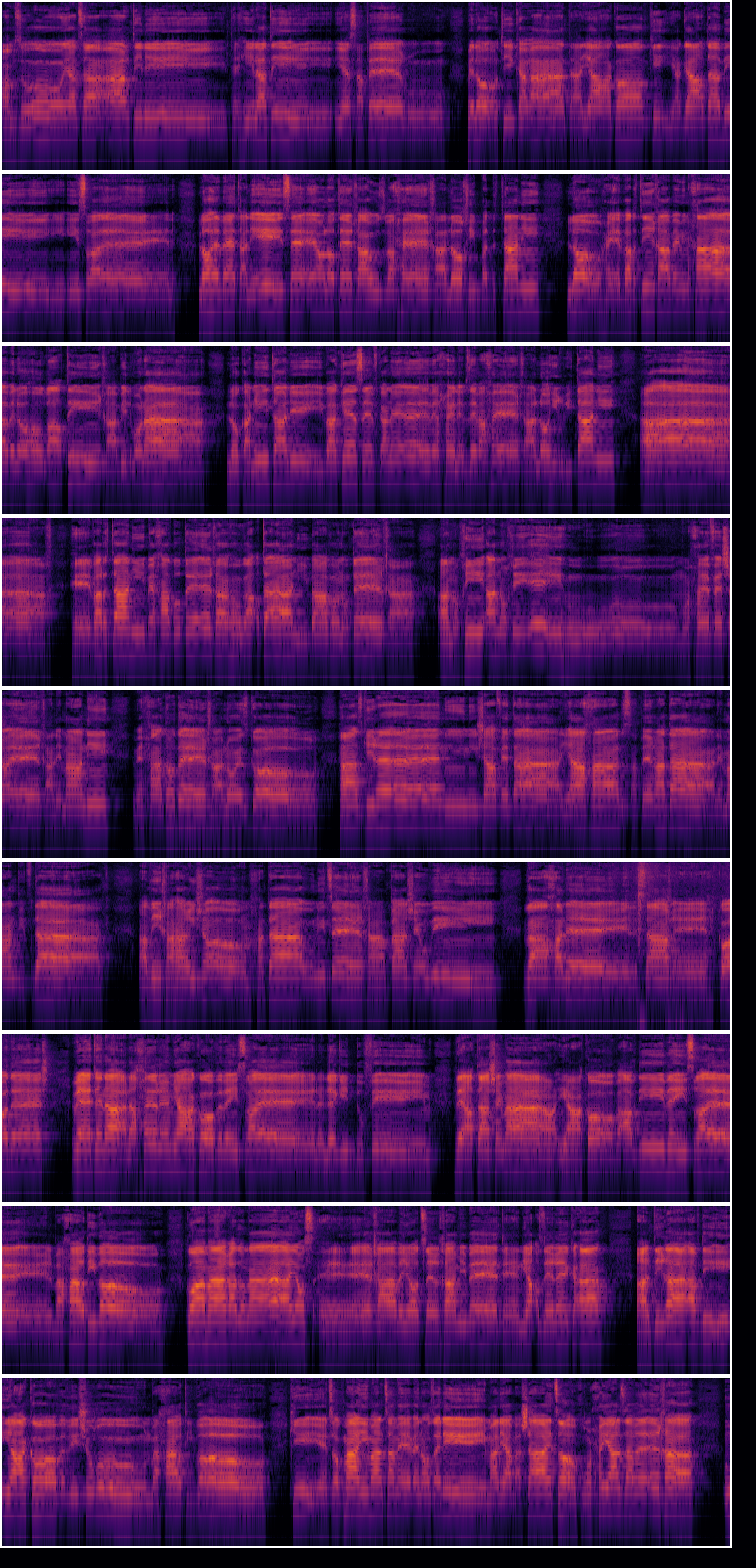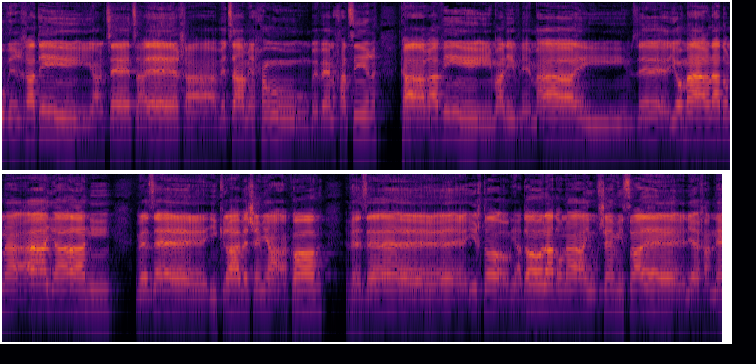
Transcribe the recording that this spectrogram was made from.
בה עם זו יצרתי לי תהילתי יספרו ולא תקראת יעקב כי יגרת בי ישראל לא הבאת לי שאולותיך וזבחיך לא כיבדתני לא העברתיך במנחה ולא הוררתיך בלבונה. לא קנית לי וכסף קנה וחלב זבחיך לא הרביתני. אך העברתני בחטאותיך הוגרתני בעוונותיך. אנוכי אנוכי הוא מוחה פשעיך למעני וחטאותיך לא אזכור. הזכירני נשאפת יחד ספר אתה למען תצדק. אביך הראשון חטא ומניצך פשעו בי ואחלל שרך קודש ואתנה לחרם יעקב וישראל לגידופים ואתה שמע יעקב עבדי וישראל בחרתי בו. כה אמר אדוני יוסעך ויוצרך מבטן יחזרק אל תירא עבדי יעקב וישורון בחרתי בו. כי אצוק מים על צמא ונוזלים על יבשה אצוק רוחי על זרעך וברכתי על צאצאיך וצמחו בבן חציר כערבים עליב למים. זה יאמר לאדוני אני וזה יקרא בשם יעקב וזה יכתוב ידו לאדוני ובשם ישראל יחנה.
